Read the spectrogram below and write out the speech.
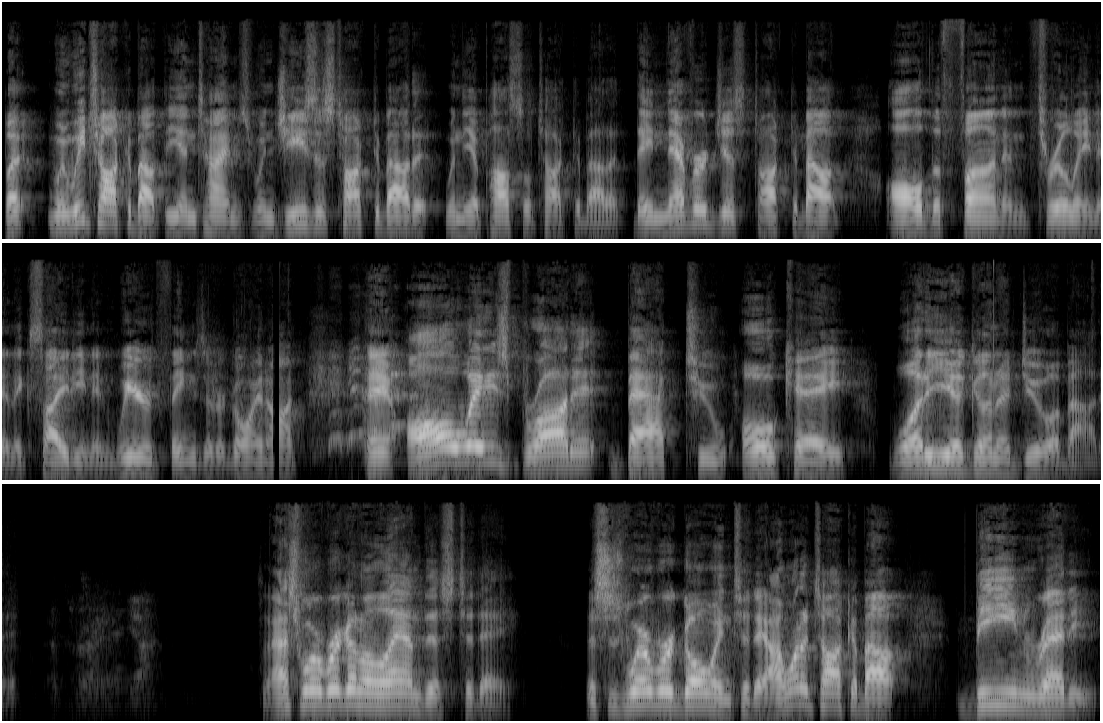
But when we talk about the end times, when Jesus talked about it, when the apostle talked about it, they never just talked about all the fun and thrilling and exciting and weird things that are going on. They always brought it back to okay, what are you going to do about it? So that's where we're going to land this today. This is where we're going today. I want to talk about being ready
